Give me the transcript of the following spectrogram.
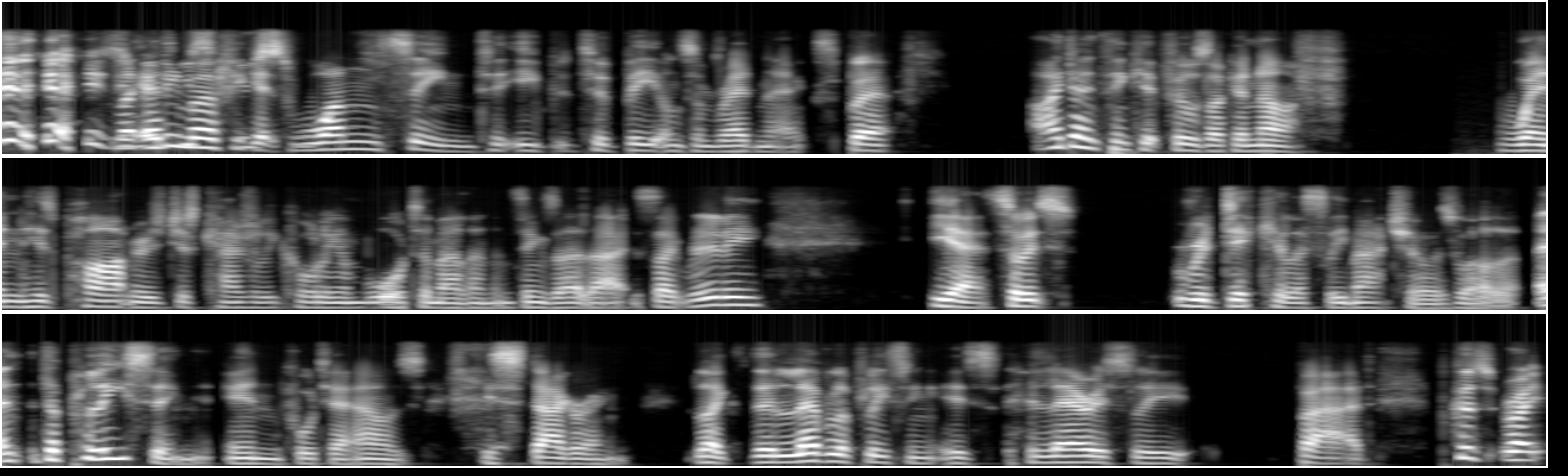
like Eddie Murphy gets one scene to to beat on some rednecks, but I don't think it feels like enough when his partner is just casually calling him watermelon and things like that. It's like really, yeah. So it's ridiculously macho as well. And the policing in 48 Hours is staggering. Like the level of policing is hilariously bad because right,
